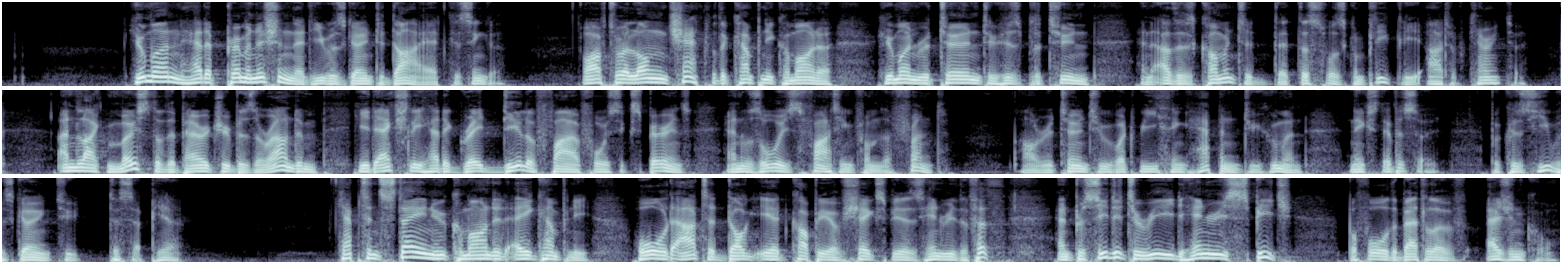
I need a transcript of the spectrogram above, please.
Human had a premonition that he was going to die at Kasinga. After a long chat with the company commander, Human returned to his platoon, and others commented that this was completely out of character. Unlike most of the paratroopers around him, he had actually had a great deal of fire force experience and was always fighting from the front. I'll return to what we think happened to Human next episode, because he was going to disappear. Captain Steyn, who commanded A Company, hauled out a dog eared copy of Shakespeare's Henry V and proceeded to read Henry's speech before the Battle of Agincourt.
